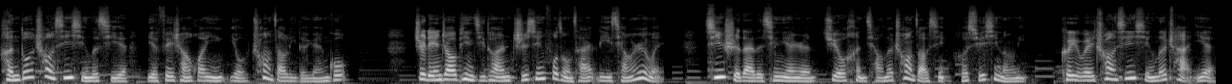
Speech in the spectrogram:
很多创新型的企业也非常欢迎有创造力的员工。智联招聘集团执行副总裁李强认为，新时代的青年人具有很强的创造性和学习能力。可以为创新型的产业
